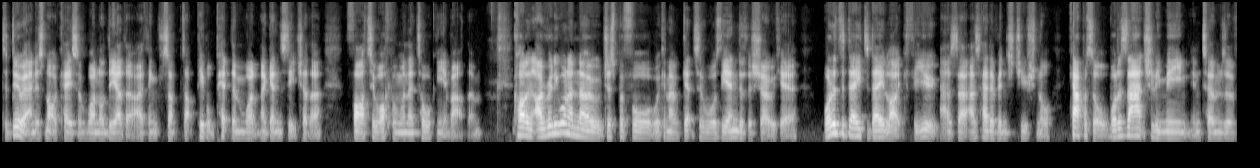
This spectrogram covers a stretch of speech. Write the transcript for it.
to do it. And it's not a case of one or the other. I think some people pit them one against each other far too often when they're talking about them. Colin, I really want to know just before we kind of get towards the end of the show here, what is the day to day like for you as uh, as head of institutional capital? What does that actually mean in terms of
